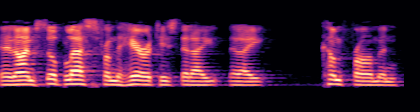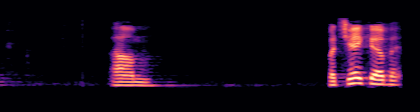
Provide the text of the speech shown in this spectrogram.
And I'm so blessed from the heritage that I, that I come from. And, um, but Jacob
